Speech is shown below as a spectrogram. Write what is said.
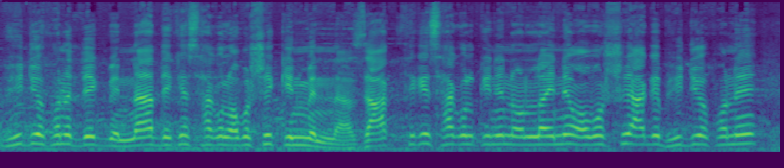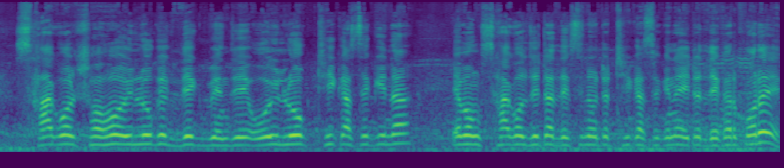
ভিডিও ফোনে দেখবেন না দেখে ছাগল অবশ্যই কিনবেন না। যার থেকে ছাগল কিনেন অনলাইনে অবশ্যই আগে ভিডিও ফোনে ছাগল সহ ওই লোকে দেখবেন যে ওই লোক ঠিক আছে কিনা এবং ছাগল যেটা দেখছেন ওইটা ঠিক আছে কিনা এটা দেখার পরে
